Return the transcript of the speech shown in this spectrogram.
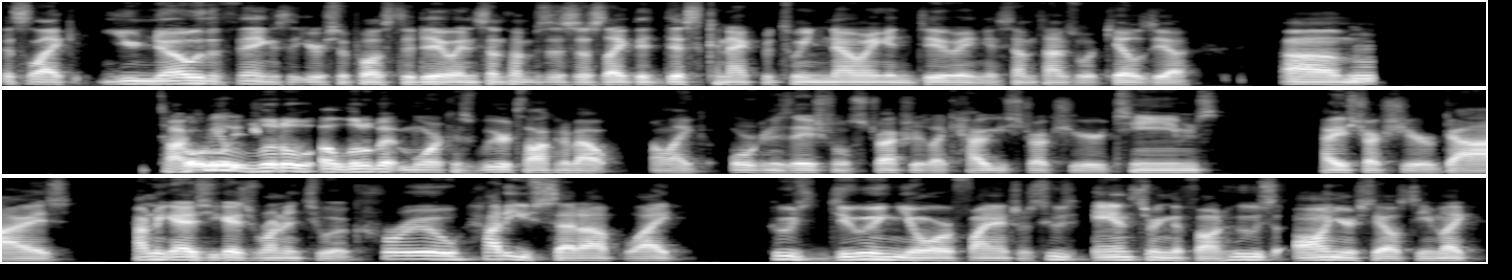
it's like you know the things that you're supposed to do. And sometimes it's just like the disconnect between knowing and doing is sometimes what kills you. Um mm-hmm. Talk totally to me a little a little bit more because we were talking about like organizational structures, like how you structure your teams, how you structure your guys, how many guys you guys run into a crew, how do you set up like who's doing your financials, who's answering the phone, who's on your sales team, like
